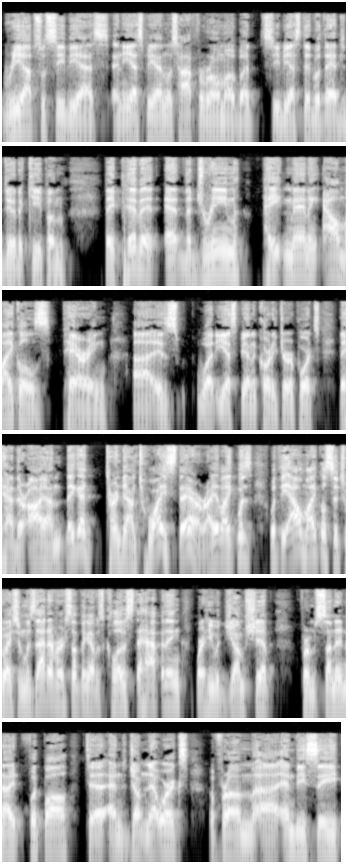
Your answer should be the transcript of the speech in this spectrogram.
re-ups with CBS, and ESPN was hot for Romo, but CBS did what they had to do to keep him. They pivot at the dream Peyton Manning Al Michaels pairing uh, is what ESPN, according to reports, they had their eye on. They got turned down twice there, right? Like was with the Al Michaels situation, was that ever something that was close to happening where he would jump ship from Sunday night football to and jump networks from uh, NBC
